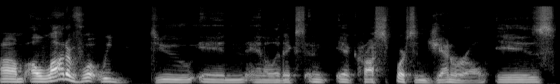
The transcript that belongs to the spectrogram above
Um, a lot of what we do in analytics and across sports in general is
